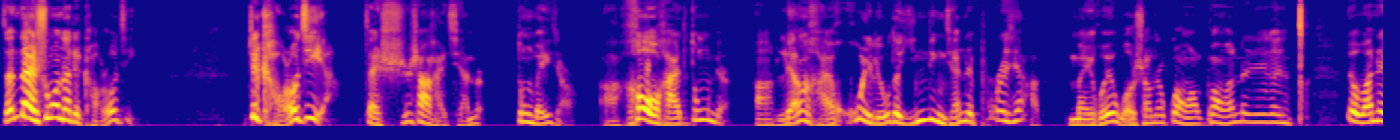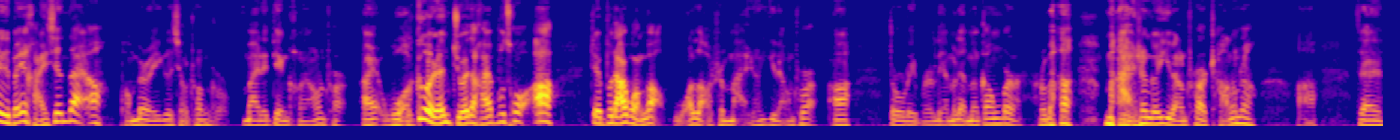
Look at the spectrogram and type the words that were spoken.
咱再说呢，这烤肉季，这烤肉季啊，在什刹海前面东北角啊，后海的东边啊，两海汇流的银锭前这坡下边。每回我上那逛完逛完了这个遛完这个北海，现在啊，旁边有一个小窗口卖这电烤羊肉串哎，我个人觉得还不错啊。这不打广告，我老是买上一两串啊，兜里边练吧练吧钢镚是吧？买上个一两串尝尝啊，再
